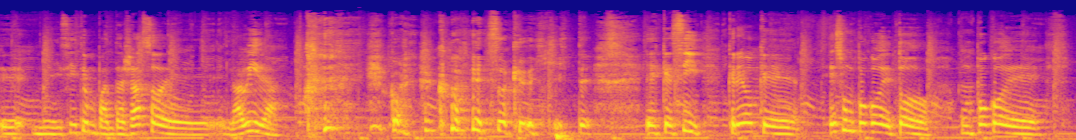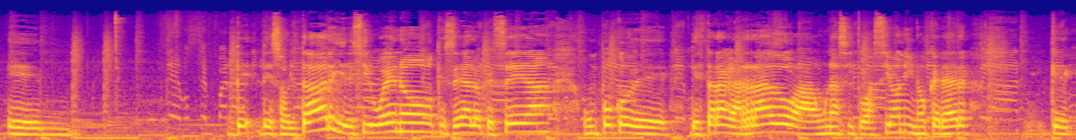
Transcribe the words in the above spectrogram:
eh, me hiciste un pantallazo de la vida con, eso que dijiste. Es que sí, creo que es un poco de todo, un poco de... Eh, de, soltar y decir, bueno, que sea lo que sea, un poco de, estar agarrado a una situación y no querer que,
